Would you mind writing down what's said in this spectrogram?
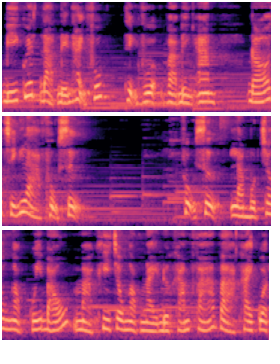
bí quyết đạt đến hạnh phúc, thịnh vượng và bình an, đó chính là phụng sự. Phụng sự là một châu ngọc quý báu mà khi châu ngọc này được khám phá và khai quật,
